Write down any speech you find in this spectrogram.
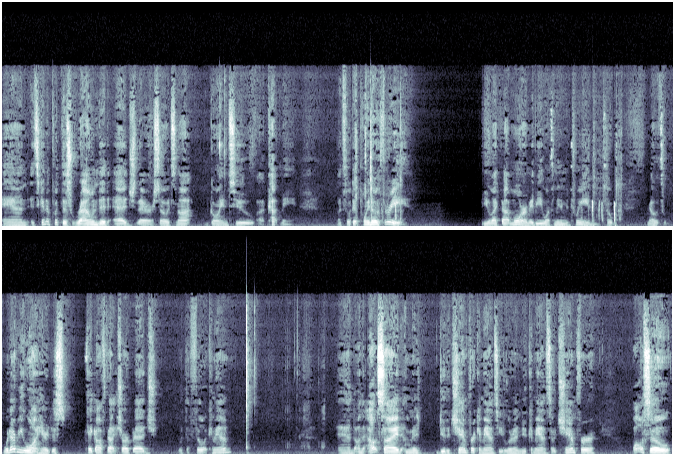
and it's going to put this rounded edge there so it's not going to uh, cut me. Let's look at 0.03. You like that more? Maybe you want something in between. So, you know, it's whatever you want here. Just take off that sharp edge with the fillet command. And on the outside, I'm going to do the chamfer command. So you learn a new command. So chamfer also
